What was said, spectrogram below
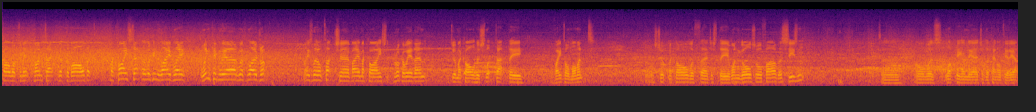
forward to make contact with the ball, but McCoist certainly looking lively, linking there with Laudrup. Nice little touch uh, by McCoist. It broke away then to McCall, who slipped at the vital moment. Stuart McCall with uh, just the one goal so far this season. Uh, always lurking on the edge of the penalty area,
